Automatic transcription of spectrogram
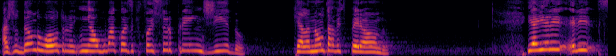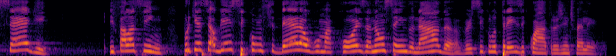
Ajudando o outro em alguma coisa que foi surpreendido, que ela não estava esperando. E aí ele, ele segue e fala assim: porque se alguém se considera alguma coisa, não sendo nada, versículo 3 e 4 a gente vai ler.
